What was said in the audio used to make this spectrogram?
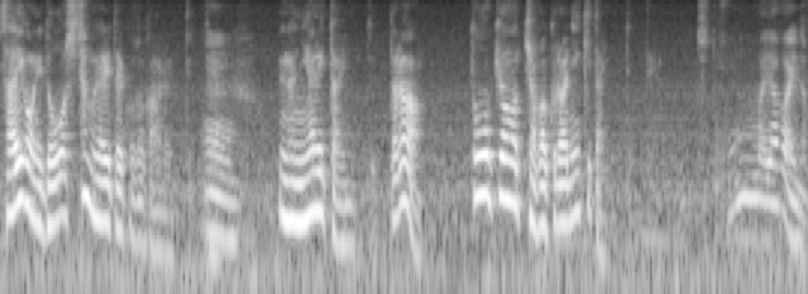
最後にどうしてもやりたいことがあるってう言って、何やりたいんって言ったら東京のキャバクラに行きたいってちょっとほんまやばいな。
